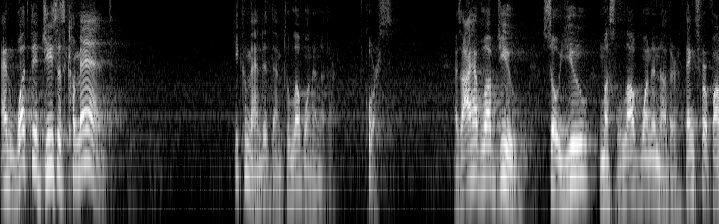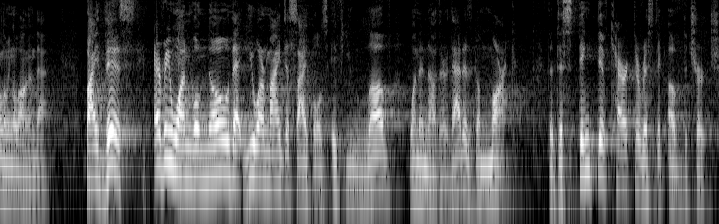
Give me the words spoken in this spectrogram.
And what did Jesus command? He commanded them to love one another, of course. As I have loved you, so you must love one another. Thanks for following along on that. By this, everyone will know that you are my disciples if you love one another. That is the mark, the distinctive characteristic of the church.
